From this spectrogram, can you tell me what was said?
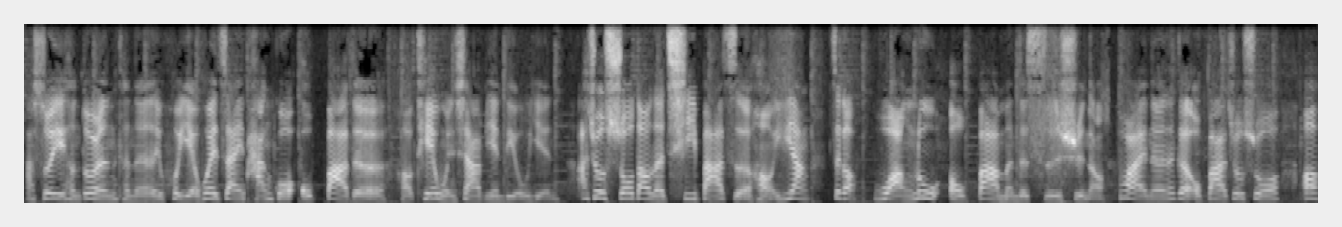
啊，所以很多人可能会也会在韩国欧巴的好贴文下面留言啊，就收到了七八折哈，一样这个网络欧巴们的私讯哦。后来呢，那个欧巴就说：“哦，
